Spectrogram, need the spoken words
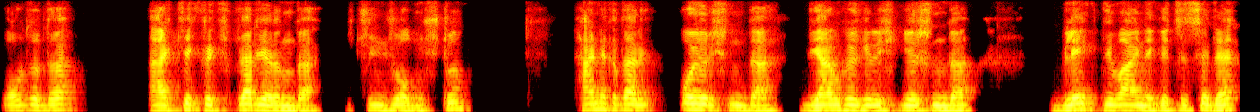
Orada da erkek rakipler yanında üçüncü olmuştu. Her ne kadar o yarışında, Diyarbakır yarış- yarışında Black Divine'e geçilse de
